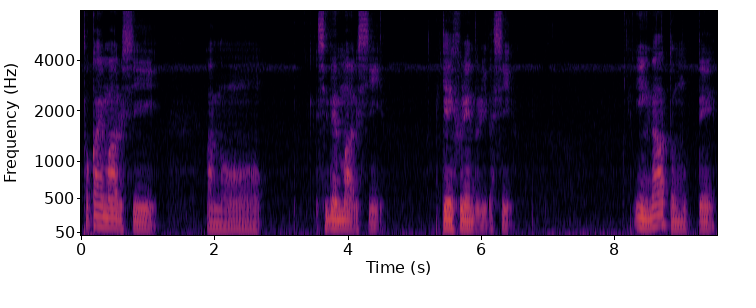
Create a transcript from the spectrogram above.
都会もあるし、あのー、自然もあるし、ゲイフレンドリーだし、いいなと思って、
